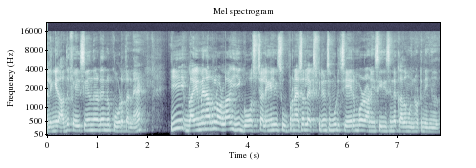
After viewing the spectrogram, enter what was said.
അല്ലെങ്കിൽ അത് ഫേസ് ചെയ്യുന്നതിന്റെ കൂടെ തന്നെ ഈ ബ്ലൈമിനറിലുള്ള ഈ ഗോസ്റ്റ് അല്ലെങ്കിൽ ഈ സൂപ്പർ നാച്ചുറൽ എക്സ്പീരിയൻസും കൂടി ചേരുമ്പോഴാണ് ഈ സീരീസിന്റെ കഥ മുന്നോട്ട് നീങ്ങുന്നത്.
